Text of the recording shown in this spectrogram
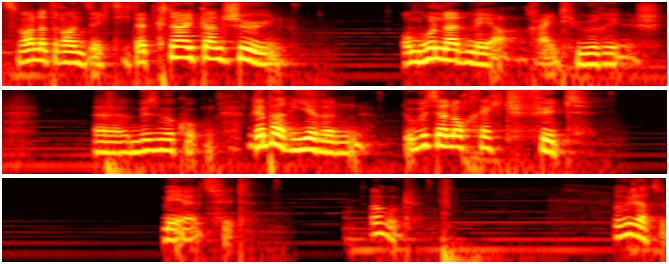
263, das knallt ganz schön. Um 100 mehr, rein theoretisch. Äh, müssen wir gucken. Reparieren. Du bist ja noch recht fit. Mehr als fit. Na gut. So viel dazu.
